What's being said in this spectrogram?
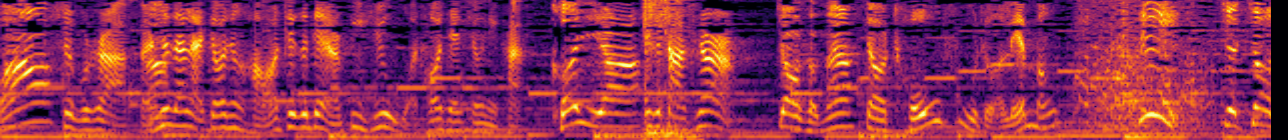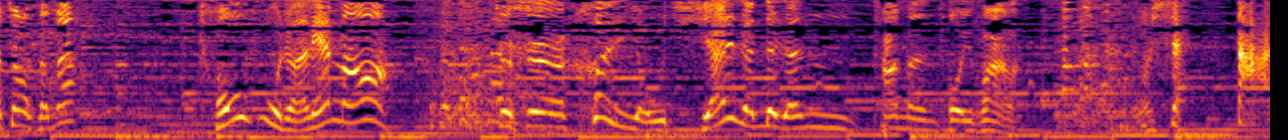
啊，是不是啊？反正咱俩交情好，这个电影必须我掏钱请你看。可以呀、这个大片儿叫什么呀？叫《仇富者联盟》，嘿，这叫叫什么？《仇富者联盟》就是恨有钱人的人，他们凑一块儿了。不是大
